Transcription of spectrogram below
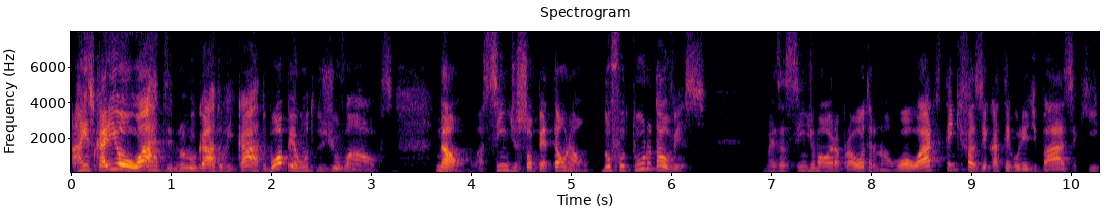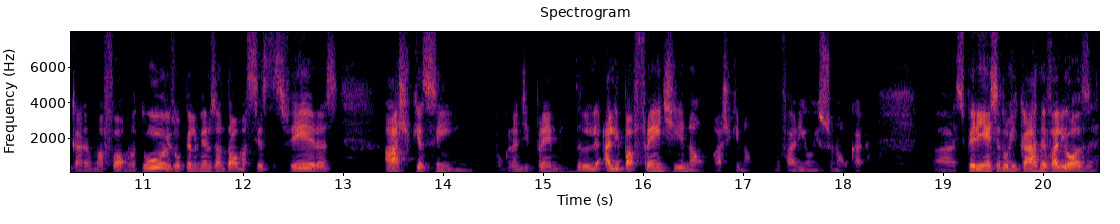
Arriscaria o Ward no lugar do Ricardo? Boa pergunta do Gilvan Alves. Não, assim de sopetão, não. No futuro, talvez mas assim de uma hora para outra, não. O Howard tem que fazer categoria de base aqui, cara, uma Fórmula 2, ou pelo menos andar umas sextas-feiras. Acho que assim, o grande prêmio ali para frente, não, acho que não. Não fariam isso, não, cara. A experiência do Ricardo é valiosa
